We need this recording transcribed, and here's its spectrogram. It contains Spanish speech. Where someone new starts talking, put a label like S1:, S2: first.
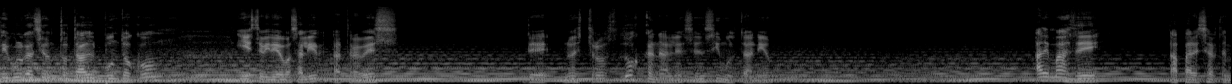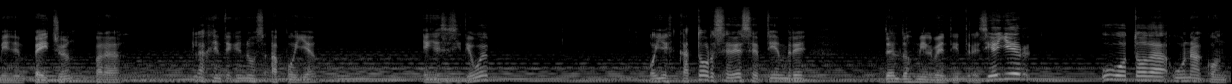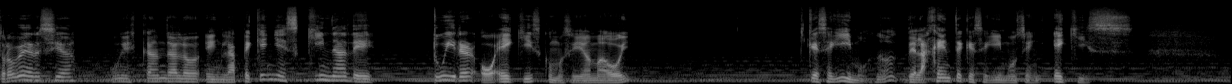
S1: divulgaciontotal.com y este video va a salir a través de nuestros dos canales en simultáneo. Además de aparecer también en Patreon para la gente que nos apoya en ese sitio web. Hoy es 14 de septiembre del 2023 y ayer hubo toda una controversia, un escándalo en la pequeña esquina de Twitter o X, como se llama hoy, que seguimos, ¿no? De la gente que seguimos en X.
